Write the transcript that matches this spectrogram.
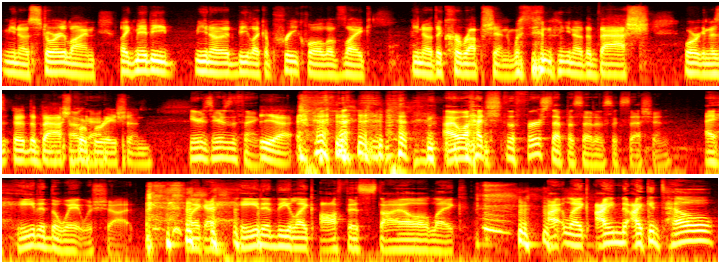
you know, storyline, like maybe you know it'd be like a prequel of like you know the corruption within you know the Bash organiz- uh, the Bash Okay. Corporation. Here's here's the thing. Yeah. I watched the first episode of Succession. I hated the way it was shot. Like I hated the like office style like I like I I can tell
